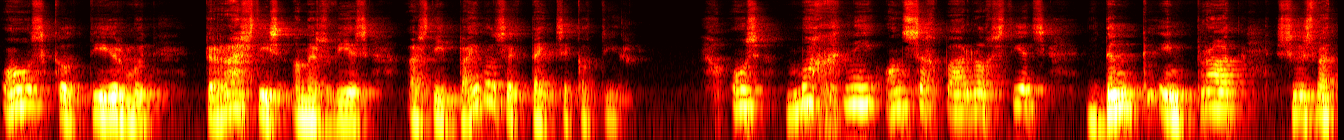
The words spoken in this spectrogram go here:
ons kultuur moet drasties anders wees as die Bybelse tyd se kultuur. Ons mag nie onsigbaar nog steeds dink en praat soos wat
